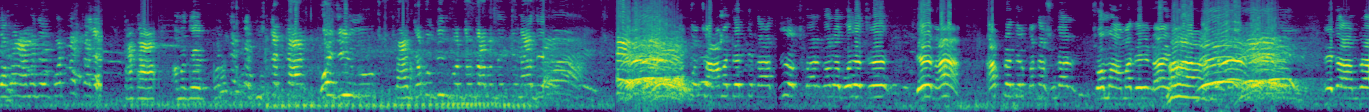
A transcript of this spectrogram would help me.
তখন আমাদের প্রত্যেকটা টাকা আমাদের প্রত্যেকটা খ্রিস্টান ওই দিন তার যতদিন পর্যন্ত আমাদেরকে না দেয়। আমাদেরকে তারা তিরস্কার করে বলেছে যে, না, আপনাদের কথা শোনার সময় আমাদের নাই। এটা আমরা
